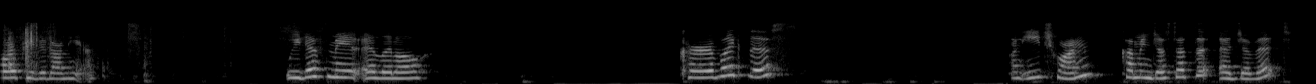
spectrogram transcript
I'll repeat it on here. We just made a little curve like this on each one, coming just at the edge of it.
